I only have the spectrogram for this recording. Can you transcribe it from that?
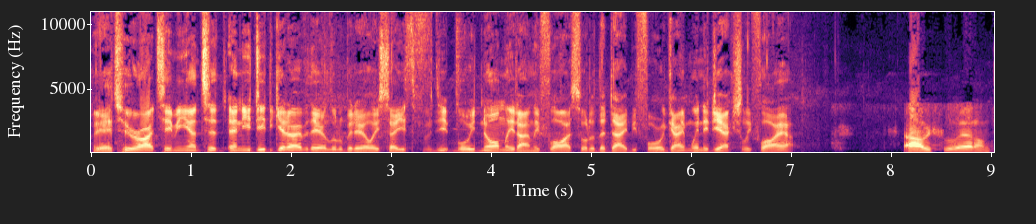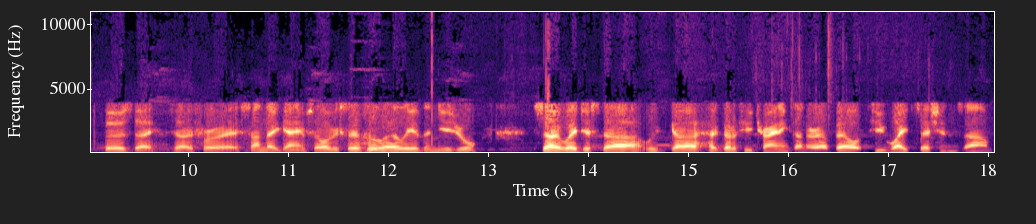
Yeah, too right, Timmy. And you did get over there a little bit early. So you th- well, we normally only fly sort of the day before a game. When did you actually fly out? Uh, we flew out on Thursday, so for a Sunday game. So obviously a little earlier than usual. So we're just uh, we've got, got a few trainings under our belt, a few weight sessions. Um,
